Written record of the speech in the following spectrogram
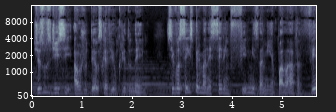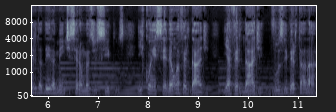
Jesus disse aos judeus que haviam crido nele: Se vocês permanecerem firmes na minha palavra, verdadeiramente serão meus discípulos e conhecerão a verdade, e a verdade vos libertará.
